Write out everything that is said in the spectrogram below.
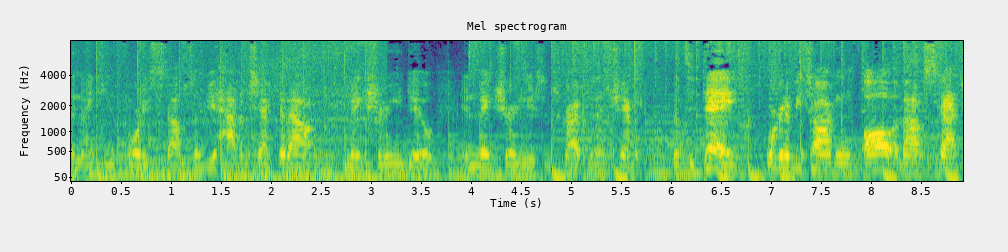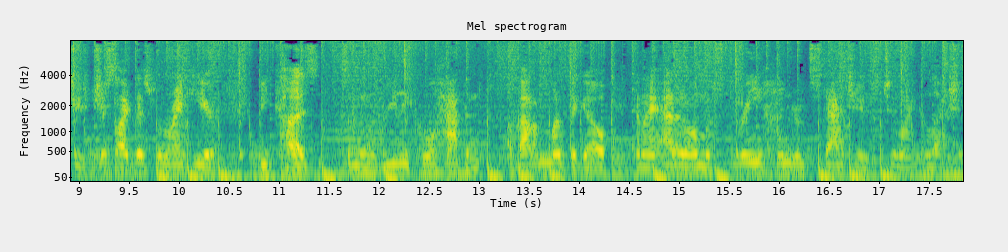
the 1940s stuff. So, if you haven't checked it out, make sure you do and make sure you subscribe to this channel. But today, we're going to be talking all about statues, just like this one right here, because something really cool happened about a month ago, and I added almost 300 statues to my collection.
